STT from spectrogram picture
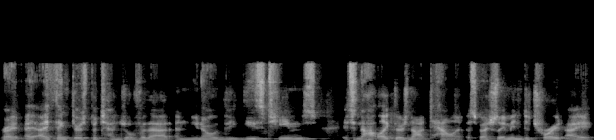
Right. I, I, think there's potential for that. And, you know, the, these teams, it's not like there's not talent, especially, I mean, Detroit, I,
